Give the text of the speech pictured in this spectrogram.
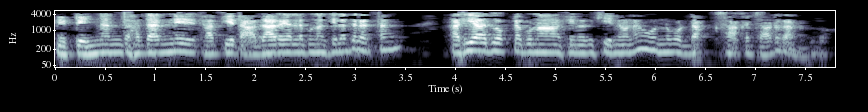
මේ පෙන්නන්න හදන්නේ සතියට ආධාරයක් ලැබුණා කියලාද නැත්නම් අරියාදුවක් ලැබුණා කියනද කියනවනම් ඔන්න පොඩ්ඩක් සාකච්ඡාවට ගන්න පුළුවන්.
